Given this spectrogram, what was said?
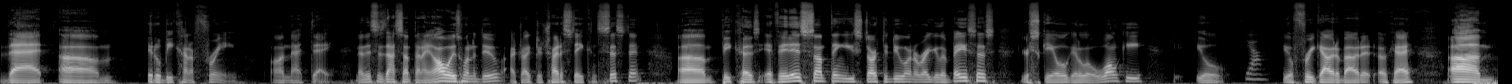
that um, it'll be kind of freeing on that day. Now, this is not something I always want to do. I'd like to try to stay consistent um, because if it is something you start to do on a regular basis, your scale will get a little wonky. You'll Yeah. you'll freak out about it. Okay. Um,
